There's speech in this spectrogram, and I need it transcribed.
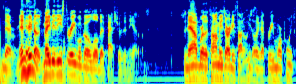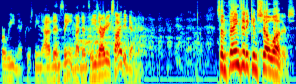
Never. And who knows? Maybe these three will go a little bit faster than the other ones. So now Brother Tommy's already thought, oh, he's only got three more points. Where are we eating at, Christine? I didn't see him. I didn't see. He's already excited down there. Some things that it can show others.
